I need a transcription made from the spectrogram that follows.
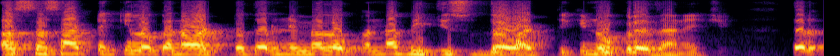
असं साठ टक्के लोकांना वाटतं तर निम्म्या लोकांना भीती सुद्धा वाटते की नोकऱ्या जाण्याची. तर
